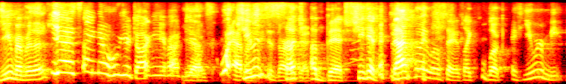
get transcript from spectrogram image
Do you remember this? Yes, I know who you're talking about. Too. Yes. Whatever. she was deserved such it. a bitch. She did. That's what I will say. It's like, look, if you were me,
